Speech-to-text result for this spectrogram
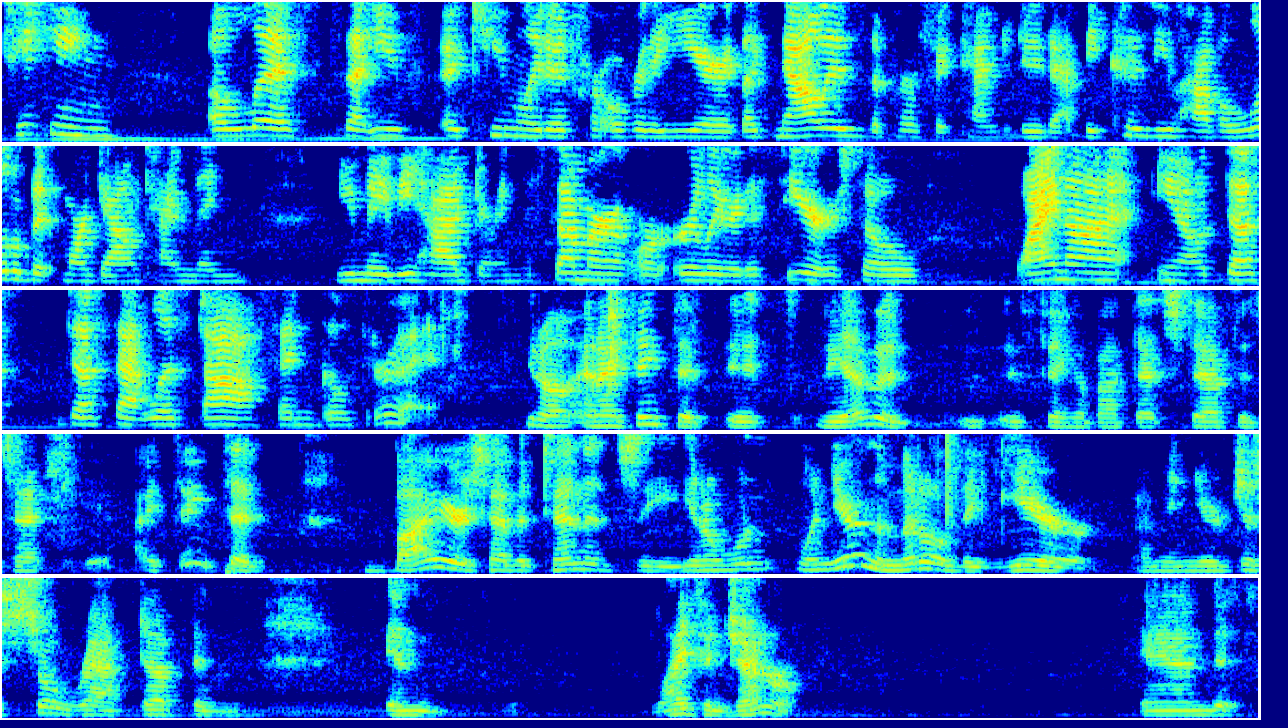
taking a list that you've accumulated for over the year, like now is the perfect time to do that because you have a little bit more downtime than you maybe had during the summer or earlier this year. So why not, you know, dust dust that list off and go through it? you know, and I think that it's the other thing about that stuff is that I think that buyers have a tendency, you know, when when you're in the middle of the year, I mean, you're just so wrapped up in in life in general, and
